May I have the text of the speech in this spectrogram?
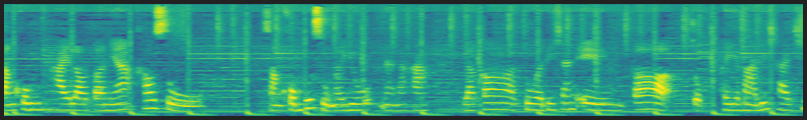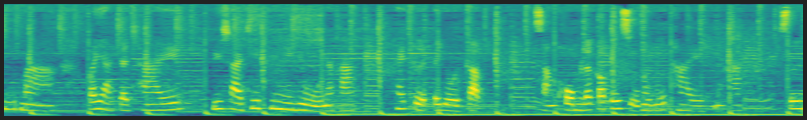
สังคมไทยเราตอนนี้เข้าสู่สังคมผู้สูงอายุนี่ยนะคะ แล้วก็ตัวดิฉันเองก็จบพยาบาลวิชาชีพมา ก็อยากจะใช้วิชาชีพที่มีอยู่นะคะ ให้เกิดประโยชน์กับสังคมและก็ผู้สูงอายุไทยนะคะ ซึ่ง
